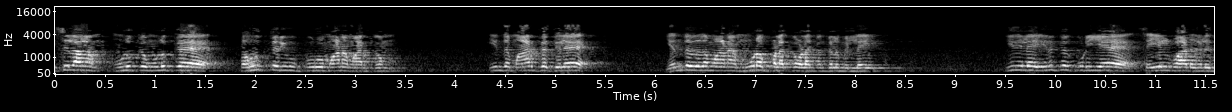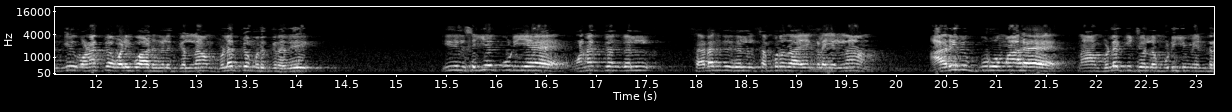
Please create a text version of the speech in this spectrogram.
இஸ்லாம் முழுக்க முழுக்க பகுத்தறிவு பூர்வமான மார்க்கம். இந்த மார்க்கத்தில எந்த விதமான மூடப்பழக்க வழக்கங்களும் இல்லை. இதில் இருக்கக்கூடிய செயல்பாடுகளுக்கு வணக்க வழிபாடுகளுக்கெல்லாம் விளக்கம் இருக்கிறது. இதில் செய்யக்கூடிய வணக்கங்கள் சடங்குகள் சம்பிரதாயங்களை எல்லாம் அறிவுபூர்வமாக நாம் விளக்கி சொல்ல முடியும் என்ற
